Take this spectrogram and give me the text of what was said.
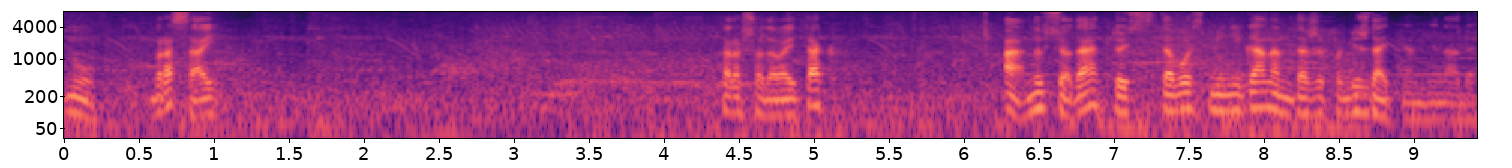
Ну, бросай. Хорошо, давай так. А, ну все, да? То есть того с миниганом даже побеждать нам не надо.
